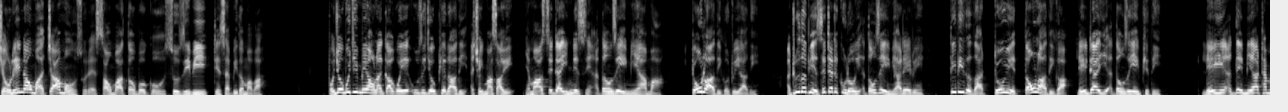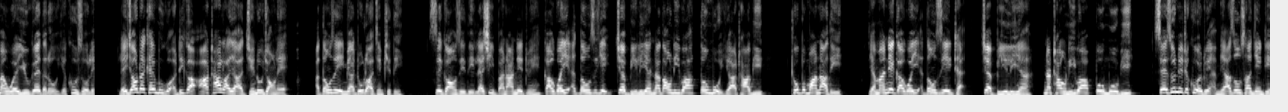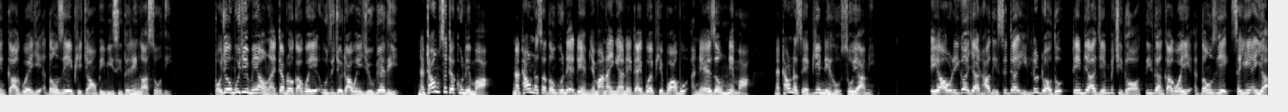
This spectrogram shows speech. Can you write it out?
ရုံလေးနောက်မှာကြားမုံဆိုတဲ့ဆောင်းပါးသုံးပုဒ်ကိုစူးစီးပြီးတင်ဆက်ပေးတော့မှာပါဗိုလ်ချုပ်မှုကြီးမင်းအောင်လှိုင်ကာကွယ်ရေးဦးစီးချုပ်ဖြစ်လာသည့်အချိန်မှစ၍မြန်မာစစ်တပ်၏နှစ်စဉ်အသုံးစရိတ်များမှာတိုးလာသည်ကိုတွေ့ရသည် အထူးသဖြင့်စစ်တပ်တစ်ခုလုံး၏အသုံးစရိတ်များတဲ့တွင်တိတိတသာတိုး၍တောင်းလာသည်ကလေတပ်၏အသုံးစရိတ်ဖြစ်သည်လေရင်အသစ်များထပ်မံဝယ်ယူခဲ့သလိုယခုဆိုလေလေကြောင်းတိုက်ခိုက်မှုကိုအဓိကအားထားလာရခြင်းတို့ကြောင့်လည်းအသုံးစရိတ်များတိုးလာခြင်းဖြစ်သည်စစ်ကောင်စီသည်လက်ရှိဗန္ဒာနှစ်တွင်ကာကွယ်ရေးအသုံးစရိတ်ကျပ်ဘီလီယံ2000နီးပါးသုံးဖို့ရာထားပြီးထိုပမာဏသည်ယမန်နှစ်ကာကွယ်ရေးအသုံးစရိတ်ထက်ကျပ်ဘီလီယံ2000နီးပါးပိုမိုပြီးဆယ်စုနှစ်တစ်ခုအတွင်းအများဆုံးစံချိန်တင်ကာကွယ်ရေးအသုံးစရိတ်ဖြစ်ကြောင်း BBC သတင်းကဆိုသည် ဗိုလ်ချုပ်မူကြီးမင်းအောင်လှိုင်တပ်မတော်ကာကွယ်ရေးဦးစီးချုပ်တာဝန်ယူခဲ့သည့်2011ခုနှစ်မှ2023ခုနှစ်အတွင်းမြန်မာနိုင်ငံနဲ့တိုက်ပွဲဖြစ်ပွားမှုအ ਨੇ ဆုံးနှစ်မှာ2020ပြည့်နှစ်ဟုဆိုရမည်။ ARD ကရထားသည့်စစ်တပ်၏လွတ်တော်သို့တင်ပြခြင်းမရှိသောတည်တံကာကွယ်ရေးအသုံးစရိတ်စည်ရင်းအရ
